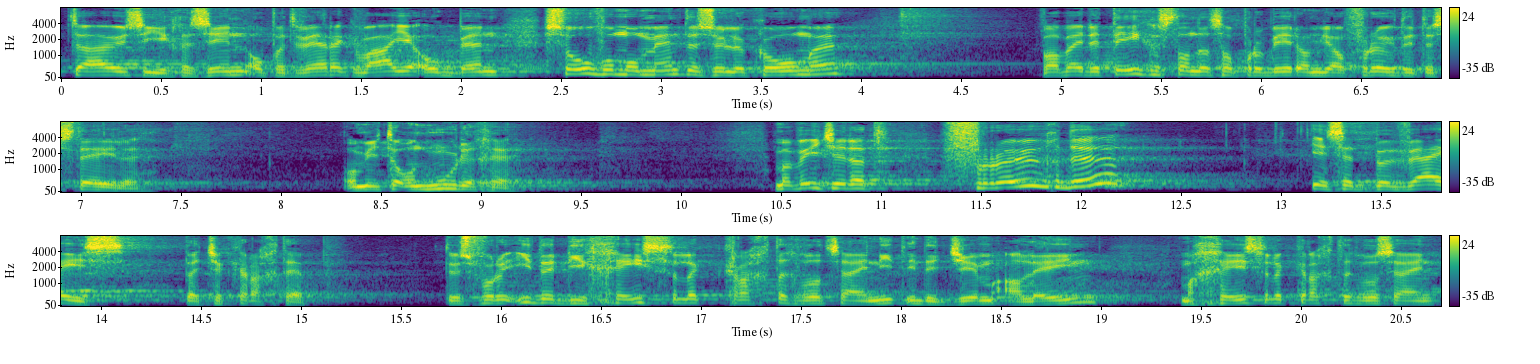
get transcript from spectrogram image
thuis, in je gezin, op het werk, waar je ook bent. Zoveel momenten zullen komen waarbij de tegenstander zal proberen om jouw vreugde te stelen. Om je te ontmoedigen. Maar weet je dat vreugde is het bewijs dat je kracht hebt. Dus voor ieder die geestelijk krachtig wil zijn, niet in de gym alleen, maar geestelijk krachtig wil zijn,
